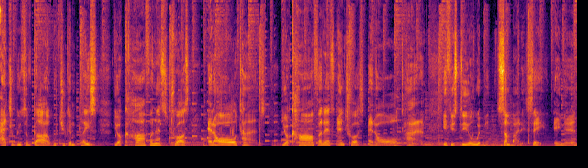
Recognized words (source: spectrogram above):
attributes of God which you can place your confidence, trust at all times. Your confidence and trust at all times. If you're still with me, somebody say amen.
